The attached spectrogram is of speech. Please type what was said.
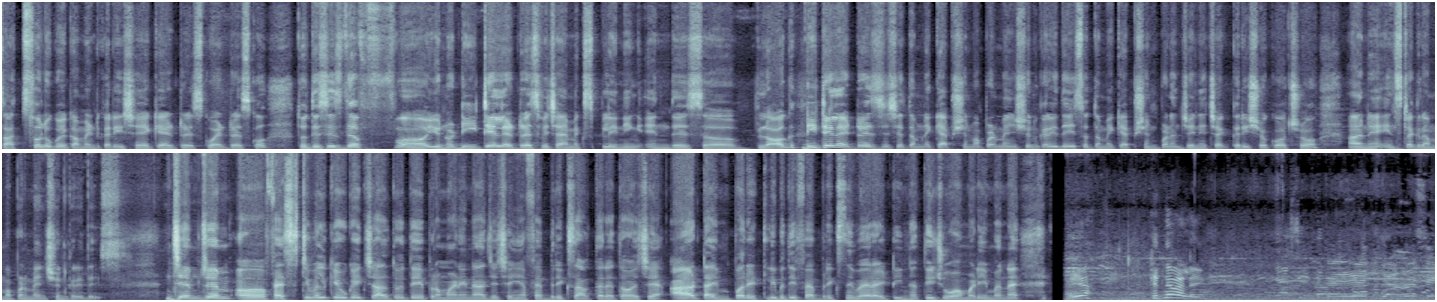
સાતસો લોકોએ કમેન્ટ કરી છે કે એડ્રેસ કો એડ્રેસ કો. તો this is the you know detail address which I am explaining in this blog detail address જે છે તમને કેપ્શનમાં પણ મેન્શન કરી દઈશ. તો તમે કેપ્શન પણ જઈને ચેક કરી શકો છો અને ઇન્સ્ટાગ્રામમાં પણ મેન્શન કરી દઈશ. જેમ જેમ ફેસ્ટિવલ કે એવું કંઈક ચાલતું હોય તો પ્રમાણેના જે છે અહીંયા ફેબ્રિક્સ આવતા રહેતા હોય છે. આ ટાઈમ પર એટલી બધી ફેબ્રિક્સની વેરાયટી નથી જોવા મળી મને. कितने वाले हैं? यहाँ से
